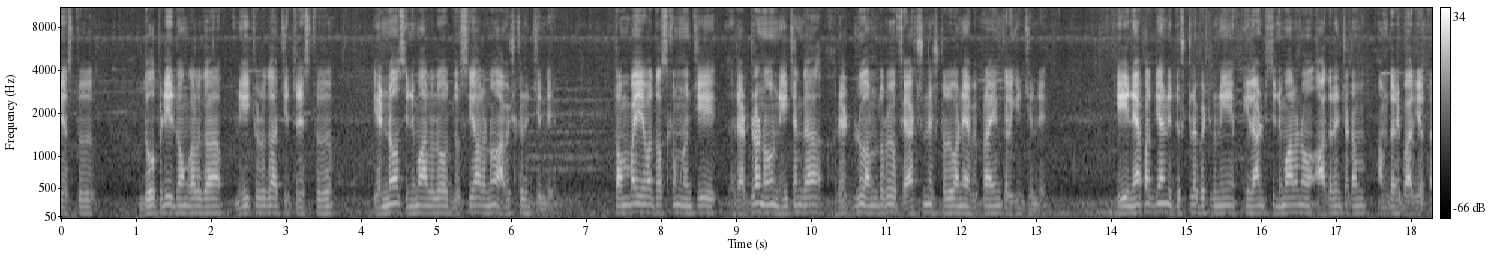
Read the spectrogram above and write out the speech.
చేస్తూ దోపిడీ దొంగలుగా నీచులుగా చిత్రిస్తూ ఎన్నో సినిమాలలో దృశ్యాలను ఆవిష్కరించింది. తొంభైవ దశకం నుంచి రెడ్లను నీచంగా రెడ్లు అందరూ ఫ్యాక్షనిస్టులు అనే అభిప్రాయం కలిగించింది. ఈ నేపథ్యాన్ని దృష్టిలో పెట్టుకుని ఇలాంటి సినిమాలను ఆదరించడం అందరి బాధ్యత.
